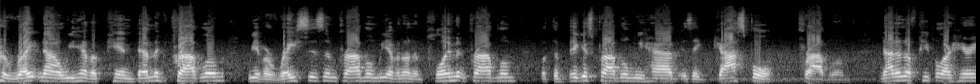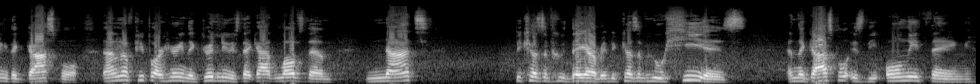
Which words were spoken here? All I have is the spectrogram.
right now we have a pandemic problem, we have a racism problem, we have an unemployment problem, but the biggest problem we have is a gospel problem. Not enough people are hearing the gospel. Not enough people are hearing the good news that God loves them, not because of who they are, but because of who He is. And the gospel is the only thing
